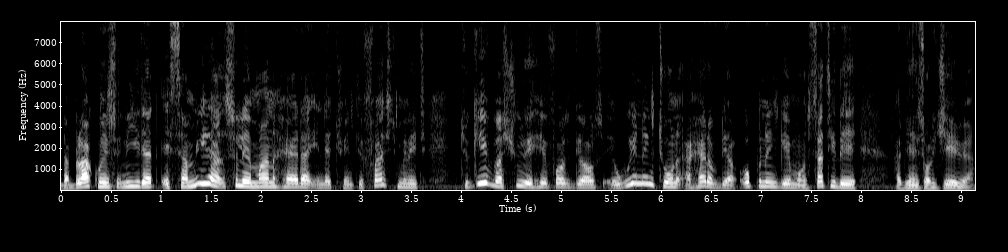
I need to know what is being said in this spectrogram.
The Black Queens needed a Samira Suleiman header in the 21st minute to give Bashir Hayford's girls a winning tone ahead of their opening game on Saturday against Algeria.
